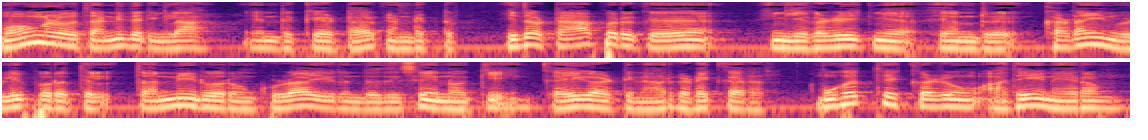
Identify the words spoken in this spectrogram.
முகங்களுக்கு தண்ணி தரீங்களா? என்று கேட்டார் கண்டக்டர். இதோ டேப் இருக்கு இங்கே கழுவிக்கங்க என்று கடையின் வெளிப்புறத்தில் தண்ணீர் வரும் குழாய் இருந்த திசை நோக்கி கை காட்டினார் கடைக்காரர். முகத்தை கழுவும் அதே நேரம்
